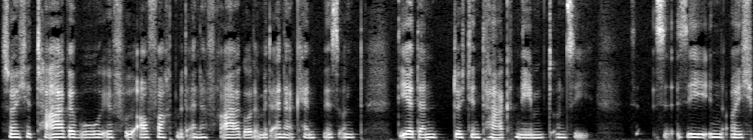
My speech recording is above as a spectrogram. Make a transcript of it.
solche Tage, wo ihr früh aufwacht mit einer Frage oder mit einer Erkenntnis und die ihr dann durch den Tag nehmt und sie, sie in euch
